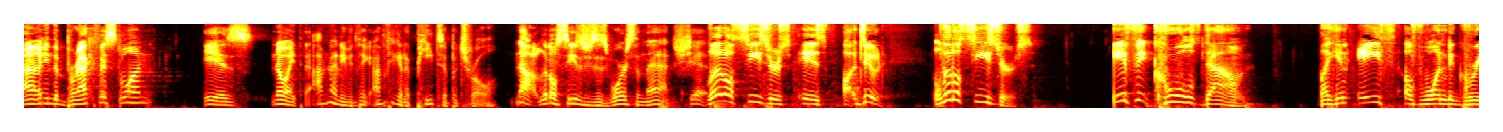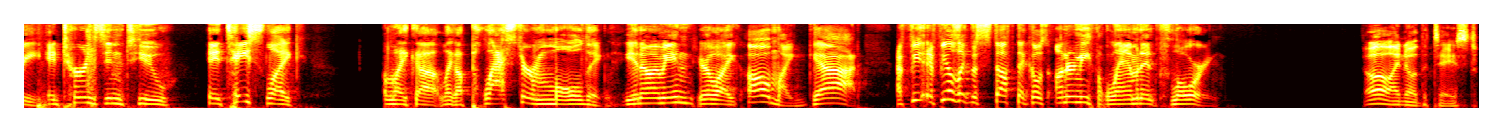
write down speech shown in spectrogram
I mean the breakfast one is no wait, I'm not even thinking I'm thinking of Pizza Patrol. No, Little Caesars is worse than that. Shit. Little Caesars is, uh, dude, Little Caesars, if it cools down like an eighth of one degree, it turns into, it tastes like, like a, like a plaster molding. You know what I mean? You're like, oh my God. I feel, it feels like the stuff that goes underneath laminate flooring. Oh, I know the taste.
